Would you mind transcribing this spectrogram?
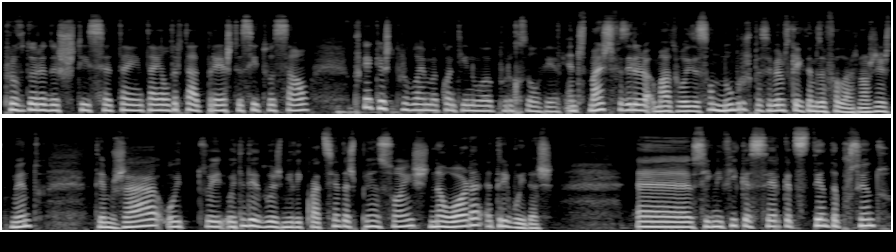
Provedora da Justiça tem, tem alertado para esta situação. Por que é que este problema continua por resolver? Antes de mais, fazer uma atualização de números para sabermos do que é que estamos a falar. Nós, neste momento, temos já 82.400 pensões na hora atribuídas uh, significa cerca de 70%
